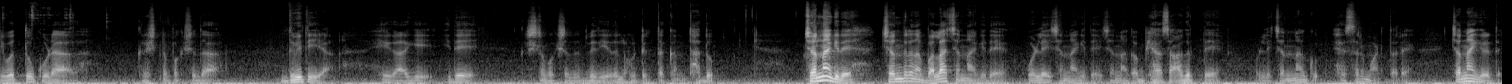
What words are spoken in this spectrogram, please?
ಇವತ್ತು ಕೂಡ ಕೃಷ್ಣ ಪಕ್ಷದ ದ್ವಿತೀಯ. ಹೀಗಾಗಿ ಇದೇ ಕೃಷ್ಣ ಪಕ್ಷದ ದ್ವಿತೀಯದಲ್ಲಿ ಹುಟ್ಟಿರ್ತಕ್ಕಂಥದ್ದು. ಚೆನ್ನಾಗಿದೆ, ಚಂದ್ರನ ಬಲ ಚೆನ್ನಾಗಿದೆ, ಒಳ್ಳೆಯ ಚೆನ್ನಾಗಿದೆ, ಚೆನ್ನಾಗಿ ಅಭ್ಯಾಸ ಆಗುತ್ತೆ, ಒಳ್ಳೆ ಚೆನ್ನಾಗಿ ಹೆಸರು ಮಾಡ್ತಾರೆ, ಚೆನ್ನಾಗಿರುತ್ತೆ,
